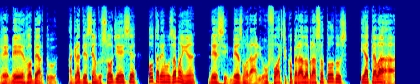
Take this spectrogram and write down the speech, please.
Renê Roberto. Agradecendo sua audiência, voltaremos amanhã nesse mesmo horário. Um forte e cooperado abraço a todos e até lá!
